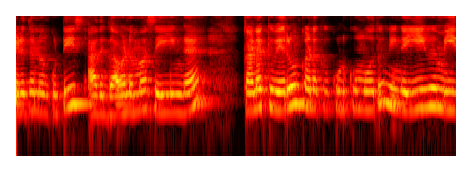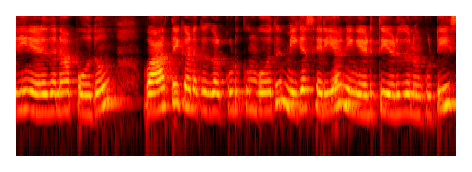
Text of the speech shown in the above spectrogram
எழுதணும் குட்டீஸ். அது கவனமாக செய்யுங்க. கணக்கு வெறும் கணக்கு கொடுக்கும்போது நீங்கள் ஈவு மீதின்னு எழுதினா போதும். வார்த்தை கணக்குகள் கொடுக்கும்போது மிக சரியாக நீங்கள் எடுத்து எழுதணும் குட்டீஸ்.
